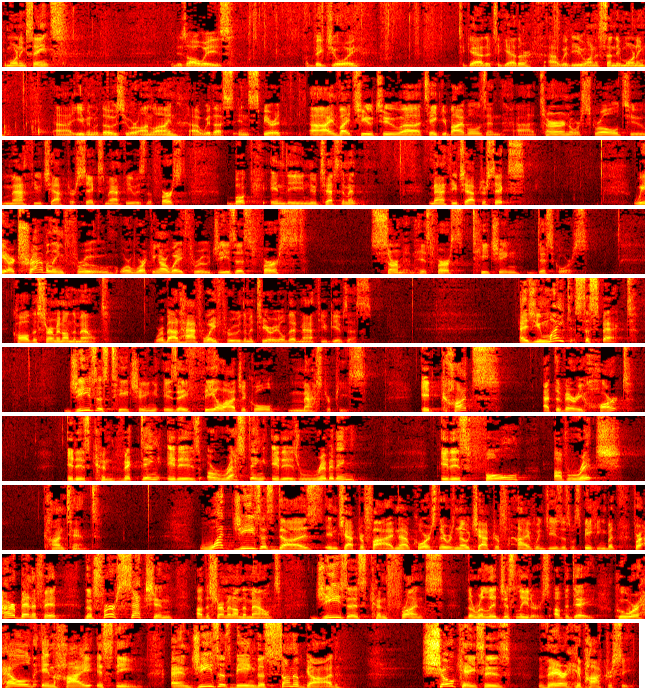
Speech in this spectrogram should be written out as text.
Good morning, Saints. It is always a big joy to gather together uh, with you on a Sunday morning, uh, even with those who are online uh, with us in spirit. Uh, I invite you to uh, take your Bibles and uh, turn or scroll to Matthew chapter 6. Matthew is the first book in the New Testament. Matthew chapter 6. We are traveling through or working our way through Jesus' first sermon, his first teaching discourse called the Sermon on the Mount. We're about halfway through the material that Matthew gives us. As you might suspect, Jesus' teaching is a theological masterpiece. It cuts at the very heart it is convicting. It is arresting. It is riveting. It is full of rich content. What Jesus does in chapter 5, now of course there was no chapter 5 when Jesus was speaking, but for our benefit, the first section of the Sermon on the Mount, Jesus confronts the religious leaders of the day who were held in high esteem. And Jesus being the son of God showcases their hypocrisy.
